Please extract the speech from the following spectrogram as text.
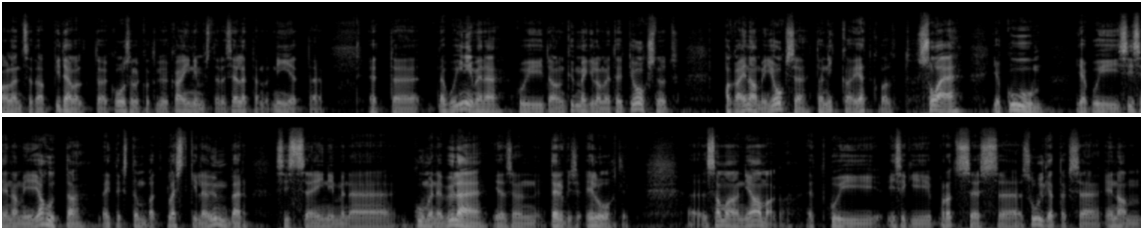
olen seda pidevalt koosolekutega ka inimestele seletanud nii, et et äh, nagu inimene, kui ta on kümme kilomeetrit jooksnud, aga enam ei jookse, ta on ikka jätkuvalt soe ja kuum ja kui siis enam ei jahuta, näiteks tõmbad plastkile ümber, siis see inimene kuumeneb üle ja see on tervise, eluohtlik. sama on jaamaga, et kui isegi protsess sulgetakse, enam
